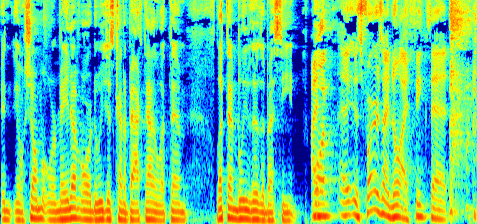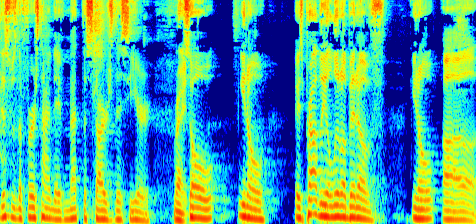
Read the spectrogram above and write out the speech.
and you know show them what we're made of, or do we just kind of back down and let them let them believe they're the best team? I, Well, as far as I know, I think that this was the first time they've met the Stars this year. Right. So you know, it's probably a little bit of you know uh,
